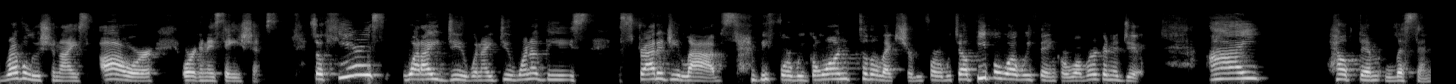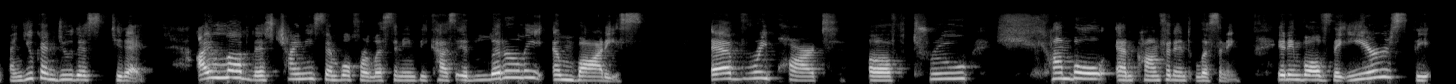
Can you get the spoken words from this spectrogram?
revolutionize our organizations. So here's what I do when I do one of these strategy labs before we go on to the lecture, before we tell people what we think or what we're going to do. I help them listen. And you can do this today. I love this Chinese symbol for listening because it literally embodies every part of true, humble, and confident listening. It involves the ears, the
